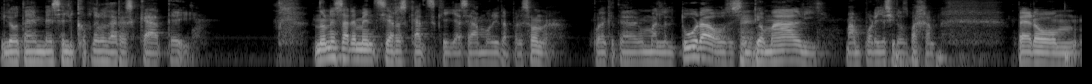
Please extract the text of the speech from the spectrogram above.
Y luego también ves helicópteros de rescate y... No necesariamente si hay rescates que ya se va a morir la persona. Puede que tenga mala altura o se sintió mal y van por ellos y los bajan. Pero mm,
